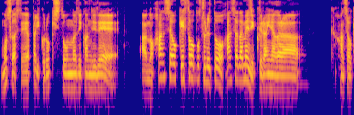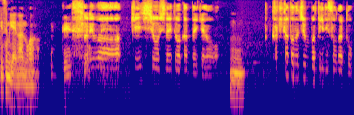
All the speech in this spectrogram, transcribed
もしかしてやっぱり黒騎士と同じ感じで、あの、反射を消そうとすると、反射ダメージ食らいながら、反射を消すみたいになるのかでしょそれは、検証しないと分かんないけど、なうん。書き方の順番的にそうなると思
